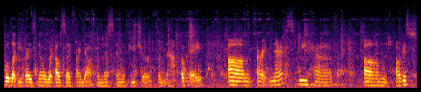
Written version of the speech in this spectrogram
will let you guys know what else I find out from this in the future from that. Okay. Um, all right, next we have, um, August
